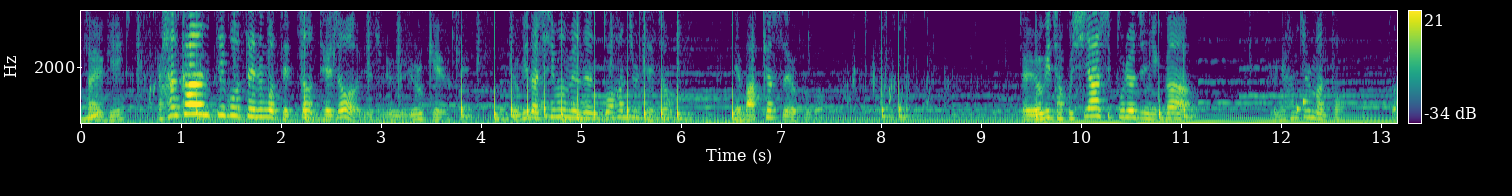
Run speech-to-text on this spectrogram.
자 여기 한 칸 띄고 되는 거 됐죠? 되죠? 요렇게 이렇게 여기다 심으면은 또 한 줄 되죠? 예 막혔어요 그거 자 여기 자꾸 씨앗이 뿌려지니까 여기 한 줄만 더. 자.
